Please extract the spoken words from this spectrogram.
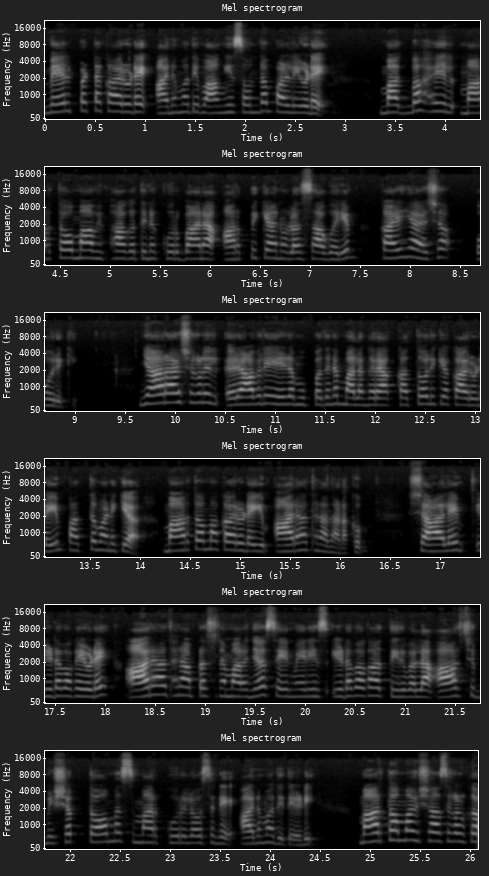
മേൽപ്പട്ടക്കാരുടെ അനുമതി വാങ്ങി സ്വന്തം പള്ളിയുടെ മദ്ബഹയിൽ മാർത്തോമ വിഭാഗത്തിന് കുർബാന അർപ്പിക്കാനുള്ള സൗകര്യം കഴിഞ്ഞ ആഴ്ച ഒരുക്കി. ഞായറാഴ്ചകളിൽ രാവിലെ ഏഴ് മുപ്പതിന് മലങ്കര കത്തോലിക്കക്കാരുടെയും പത്ത് മണിക്ക് മാർത്തോമക്കാരുടെയും ആരാധന നടക്കും. ശാലേം ഇടവകയുടെ ആരാധനാ പ്രശ്നം അറിഞ്ഞ് സെന്റ് മേരീസ് ഇടവക തിരുവല്ല ആർച്ച് ബിഷപ്പ് തോമസ് മാർ കുറിലോസിന്റെ അനുമതി തേടി. മാർത്തോമ വിശ്വാസികൾക്ക്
